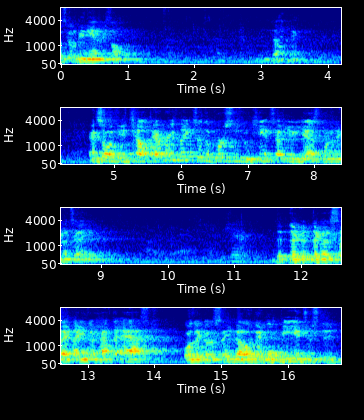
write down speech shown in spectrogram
what's going to be the end result? Nothing. And so if you tell everything to the person who can't tell you yes, what are they going to tell you? They're, they're going to say, I either have to ask, or they're going to say no, they won't be interested.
